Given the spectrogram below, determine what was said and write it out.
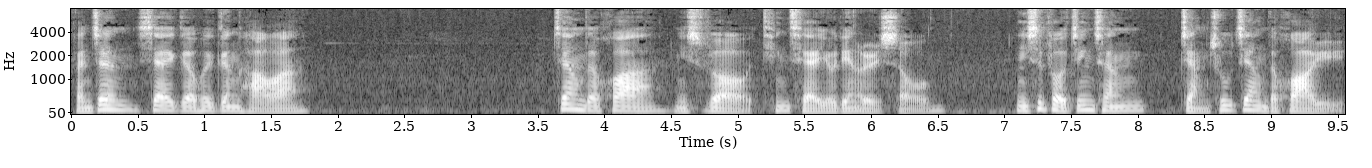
反正下一个会更好啊。这样的话，你是否听起来有点耳熟？你是否经常讲出这样的话语？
